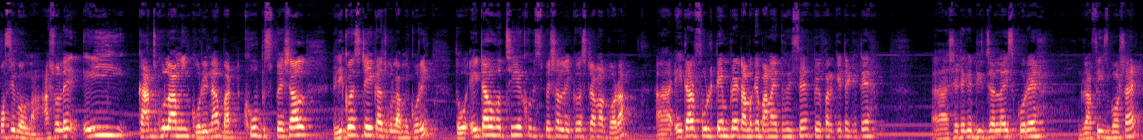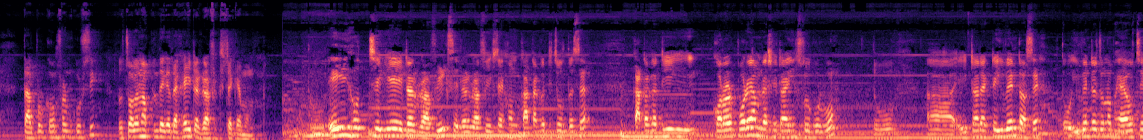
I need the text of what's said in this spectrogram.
পসিবল না। আসলে এই কাজগুলো আমি করি না বাট খুব স্পেশাল রিকোয়েস্টে এই কাজগুলো আমি করি। তো এইটাও হচ্ছে গিয়ে খুব স্পেশাল রিকোয়েস্ট আমার করা। এটার ফুল টেমপ্লেট আমাকে বানাইতে হয়েছে পেপার কেটে কেটে সেটাকে ডিজিটালাইজ করে গ্রাফিক্স বসায়, তারপর কনফার্ম করছি। তো চলেন আপনাদেরকে দেখাই এটা গ্রাফিক্সটা কেমন। তো এই হচ্ছে গিয়ে এটার গ্রাফিক্স এটার গ্রাফিক্স এখন কাটাকাটি চলতেছে। কাটাকাটি করার পরে আমরা সেটা ইনস্টল করব। এটার একটা ইভেন্ট আছে। তো ইভেন্টের জন্য ভাইয়া হচ্ছে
